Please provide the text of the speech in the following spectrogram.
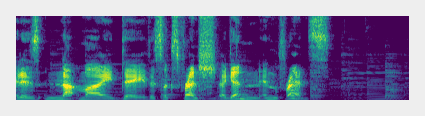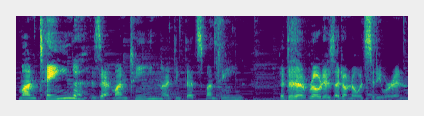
It is not my day. This looks French again in France. Montaigne is that Montaigne? I think that's Montaigne. The road is. I don't know what city we're in.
